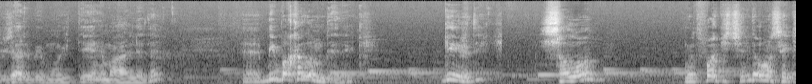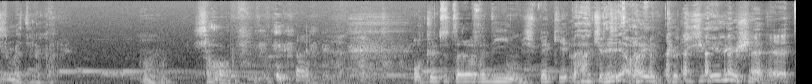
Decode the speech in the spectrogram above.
Güzel bir muhitte yeni mahallede. Ee, bir bakalım dedik. Girdik. Salon Mutfak içinde 18 metrekare. Hı hı. Salon. O kötü tarafı değilmiş. Peki daha kötü Dedi, hayır kötüsü geliyor şimdi. Evet.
